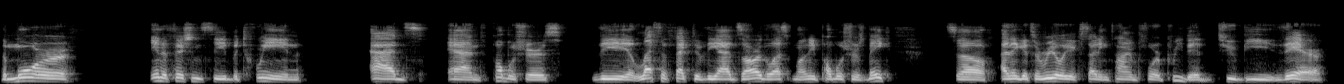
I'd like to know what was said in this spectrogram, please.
The more inefficiency between ads and publishers, the less effective the ads are, the less money publishers make. So I think it's a really exciting time for Prebid to be there.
